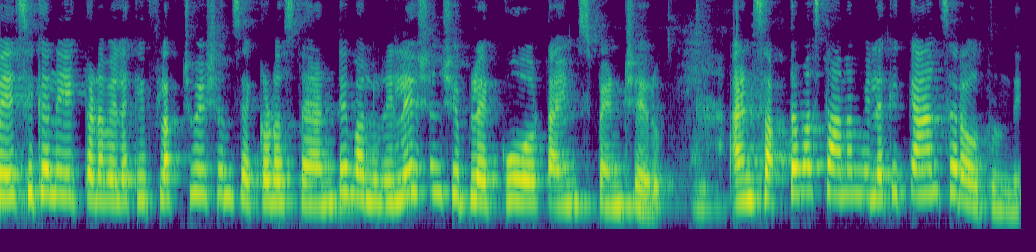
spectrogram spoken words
బేసికలీ ఇక్కడ వీళ్ళకి ఫ్లక్చువేషన్స్ ఎక్కడ వస్తాయంటే వాళ్ళు రిలేషన్షిప్లో ఎక్కువ టైం స్పెండ్ చేయరు. అండ్ సప్తమ స్థానం వీళ్ళకి క్యాన్సర్ అవుతుంది.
